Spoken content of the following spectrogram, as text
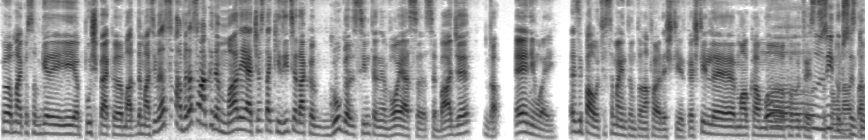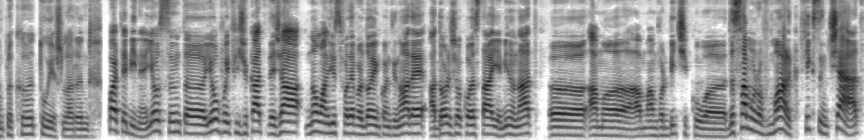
că Microsoft e e pushback uh, atât de masiv. Vă dați seama, vă dați seama cât de mare e această achiziție dacă Google simte nevoia să se bage? Da. Anyway, zi, Paul, ce se mai întâmplă în afară de știri? Că știrile m-au cam uh, făcut trist zi tu ce săptămâna se asta. întâmplă, că tu ești la rând. Foarte bine, eu sunt, uh, eu voi fi jucat deja No One Lives Forever 2 în continuare, ador jocul ăsta, e minunat, uh, am, uh, am, am vorbit și cu uh, The Summer of Mark fix în chat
